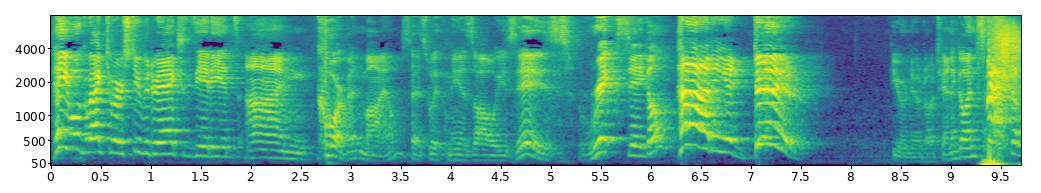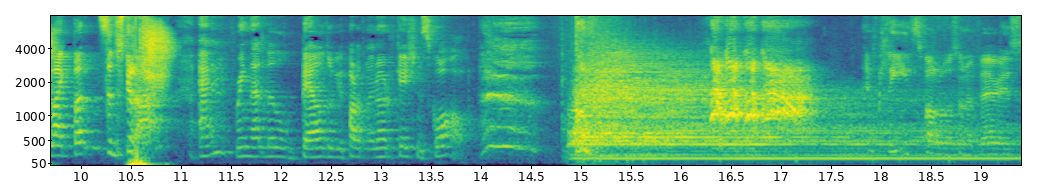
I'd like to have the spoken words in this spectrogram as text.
Hey, welcome back to our Stupid Reactions, the Idiots. I'm Korbin Miles. That's with me, as always, is Rick Segall. How do you do? If you're new to our channel, go and smash the like button, subscribe, and ring that little bell to be part of the notification squad. and please follow us on our various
